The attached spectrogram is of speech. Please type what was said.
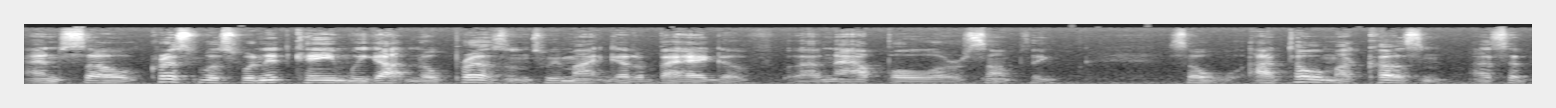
and so Christmas, when it came, we got no presents. We might get a bag of an apple or something. So I told my cousin, I said,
